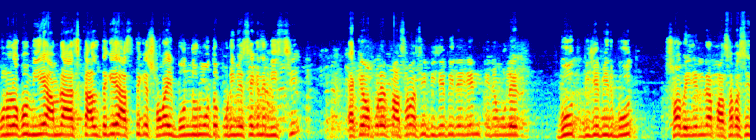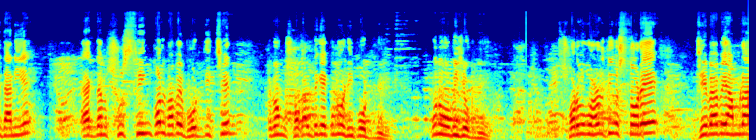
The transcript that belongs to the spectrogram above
কোনো রকম ইয়ে আমরা আজ কাল থেকে, আজ থেকে সবাই বন্ধুর মতো পরিবেশে এখানে মিশছি। একে অপরের পাশাপাশি বিজেপির এজেন্ট, তৃণমূলের বুথ, বিজেপির বুথ, সব এজেন্টরা পাশাপাশি দাঁড়িয়ে একদম সুশৃঙ্খলভাবে ভোট দিচ্ছেন এবং সকাল থেকে কোনো রিপোর্ট নেই, কোনো অভিযোগ নেই। সর্বভারতীয় স্তরে যেভাবে আমরা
